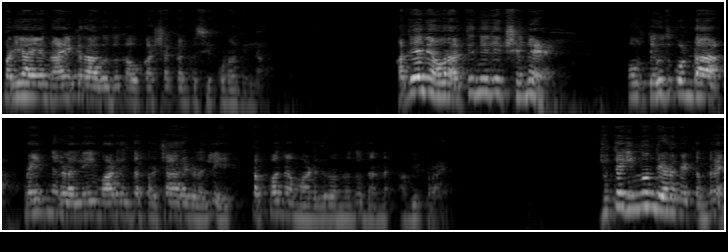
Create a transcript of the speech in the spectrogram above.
ಪರ್ಯಾಯ ನಾಯಕರಾಗೋದಕ್ಕೆ ಅವಕಾಶ ಕಲ್ಪಿಸಿ ಕೊಡೋದಿಲ್ಲ ಅದೇನೆ ಅವರ ಅತಿ ನಿರೀಕ್ಷೆನೆ ಅವ್ರು ತೆಗೆದುಕೊಂಡ ಪ್ರಯತ್ನಗಳಲ್ಲಿ ಮಾಡಿದಂಥ ಪ್ರಚಾರಗಳಲ್ಲಿ ತಪ್ಪನ್ನ ಮಾಡಿದ್ರು ಅನ್ನೋದು ನನ್ನ ಅಭಿಪ್ರಾಯ ಜೊತೆಗೆ ಇನ್ನೊಂದು ಹೇಳಬೇಕಂದ್ರೆ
